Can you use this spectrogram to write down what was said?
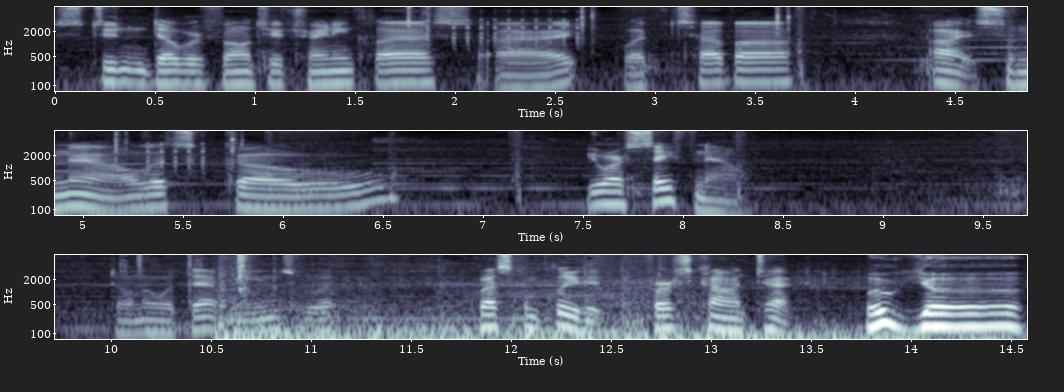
Student Delbert Volunteer Training Class. Alright, whatever. Alright, so now let's go. You are safe now. Don't know what that means, but Quest completed. First contact. Booyah!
